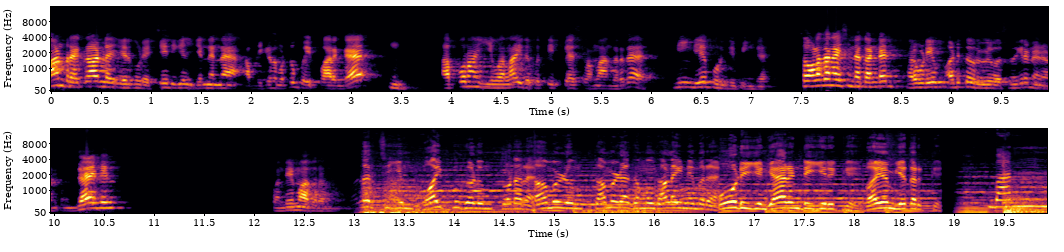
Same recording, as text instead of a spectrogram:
ஆன் ரெக்கார்ட்ல இருக்கக்கூடிய செய்திகள் என்னென்ன அப்படிங்கறத மட்டும் போய் பாருங்க. ம். அப்புறம் இவெல்லாம் இதை பத்தி பேசலாமாங்கிறத நீங்களே புரிஞ்சுப்பீங்க. ஸோ அவ்வளோதான் இந்த கண்டென்ட் மறுபடியும் அடுத்த ஒரு வீடியோ சந்திக்கிறேன். நான் ஜெய்ஹிந்த் வந்தே மாதரம். வளர்ச்சியும் வாய்ப்புகளும் தொடர தமிழும் தமிழகமும் தலை நிமிர மோடியின் கேரண்டி இருக்கு. பயம் எதற்கு? வந்தே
